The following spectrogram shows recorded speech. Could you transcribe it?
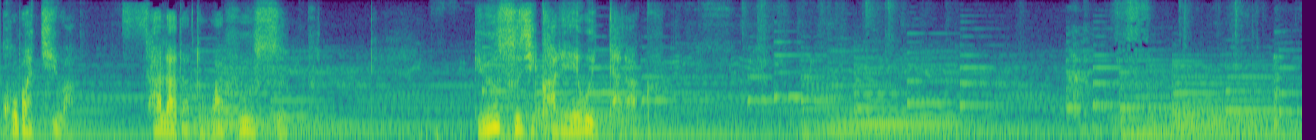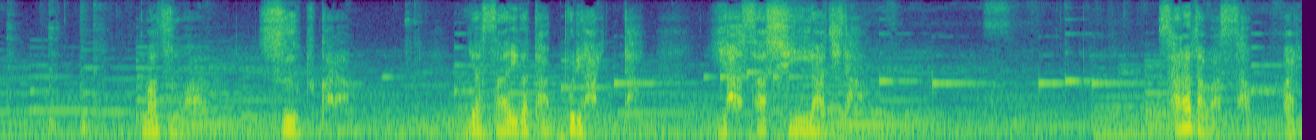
小鉢はサラダと和風スープ。牛すじカレーをいただく。まずはスープから。野菜がたっぷり入った。優しい味だ。サラダはさっぱり。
